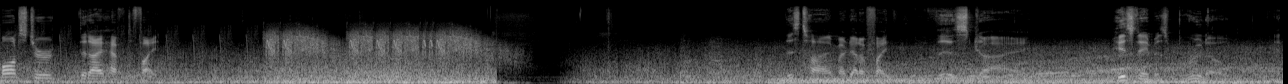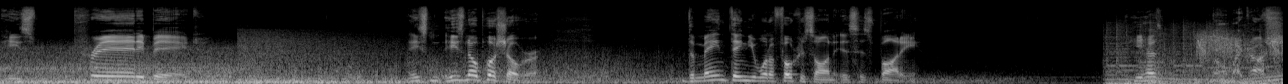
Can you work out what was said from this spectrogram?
monster that I have to fight. This time I gotta fight this guy. His name is Bruno, and he's pretty big. He's he's no pushover. The main thing you want to focus on is his body. He has Oh my gosh.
